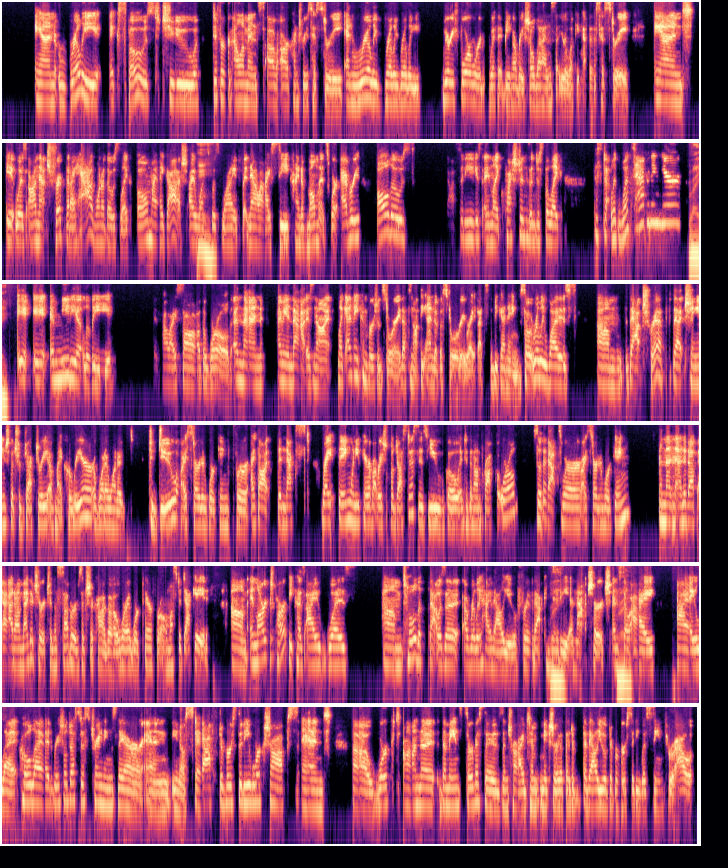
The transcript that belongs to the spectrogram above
and really exposed to different elements of our country's history and really, really, really very forward with it being a racial lens that you're looking at this history. And it was on that trip that I had one of those like, oh my gosh, I mm. once was blind, but now I see kind of moments where every all those curiosities and like questions and just the like the stuff like what's happening here? Right. It it immediately how I saw the world. And then I mean, that is not like any conversion story. That's not the end of the story, right? That's the beginning. So it really was um, that trip that changed the trajectory of my career, of what I wanted to do. I started working for, I thought the next right thing when you care about racial justice is you go into the nonprofit world. So that's where I started working and then ended up at a megachurch in the suburbs of Chicago, where I worked there for almost a decade. Um, in large part because I was um, told that that was a, a really high value for that community right. and that church. And right. so I I led co-led racial justice trainings there and you know staff diversity workshops and uh, worked on the the main services and tried to make sure that the the value of diversity was seen throughout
